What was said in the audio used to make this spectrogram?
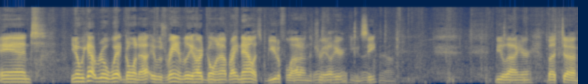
And, you know, we got real wet going up. It was raining really hard going up. Right now, it's beautiful out on the trail here. You can see. Beautiful out here. But, uh,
